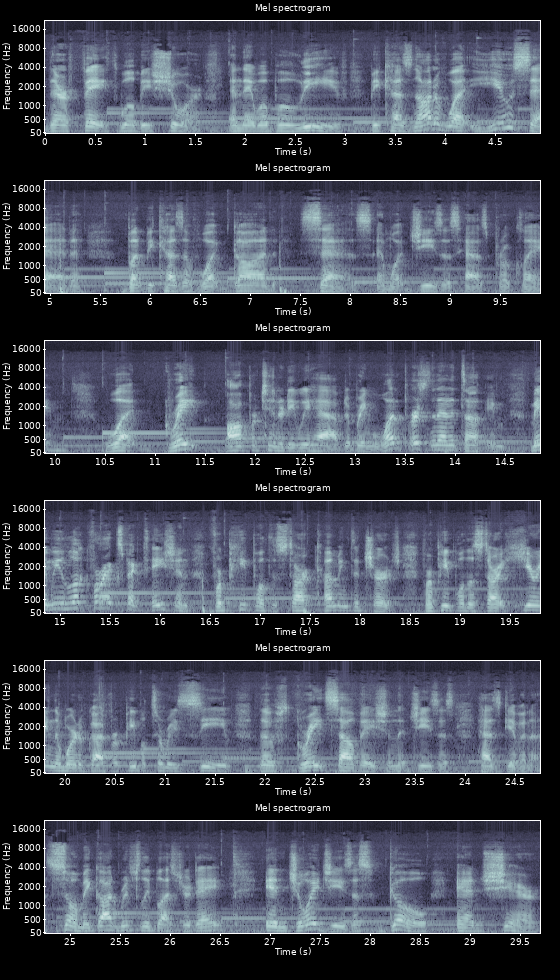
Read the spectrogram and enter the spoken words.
their faith will be sure and they will believe because not of what you said, but because of what God says and what Jesus has proclaimed. What great opportunity we have to bring one person at a time. May we look for expectation for people to start coming to church, for people to start hearing the word of God, for people to receive the great salvation that Jesus has given us. So may God richly bless your day. Enjoy Jesus. Go and share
